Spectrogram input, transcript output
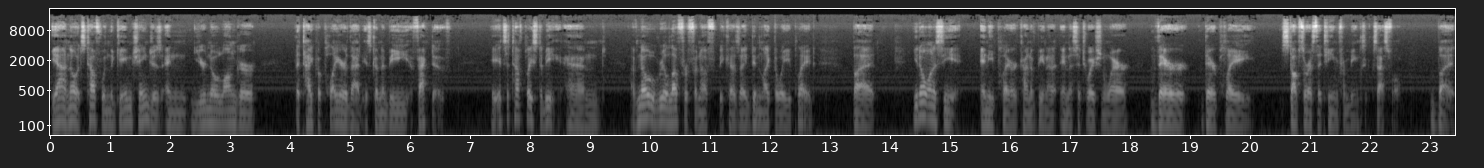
yeah, no, it's tough when the game changes and you're no longer the type of player that is going to be effective. It's a tough place to be, and I've no real love for Phaneuf because I didn't like the way he played. But you don't want to see any player kind of being in a situation where their their play stops the rest of the team from being successful. But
